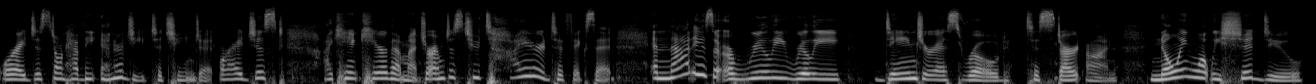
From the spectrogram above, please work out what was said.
or I just don't have the energy to change it, or I just, I can't care that much, or I'm just too tired to fix it. And that is a really, really dangerous road to start on. Knowing what we should do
